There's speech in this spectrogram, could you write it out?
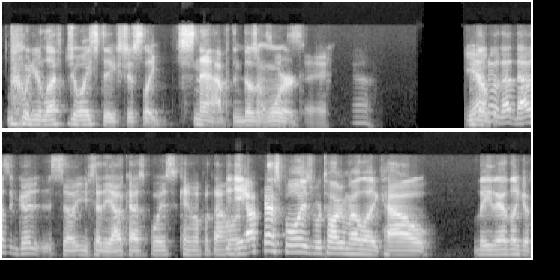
when your left joystick's just like snapped and doesn't work. Yeah. Yeah, No, no, but- that that was a good. So you said the Outcast Boys came up with that one. The Outcast Boys were talking about like how they, had like a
